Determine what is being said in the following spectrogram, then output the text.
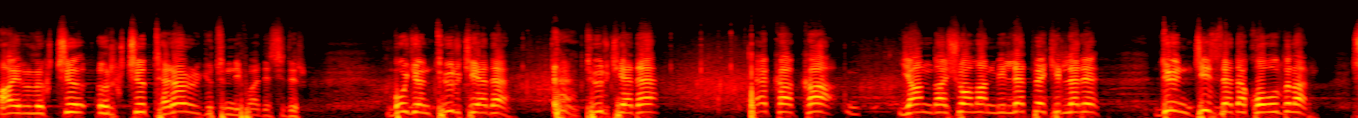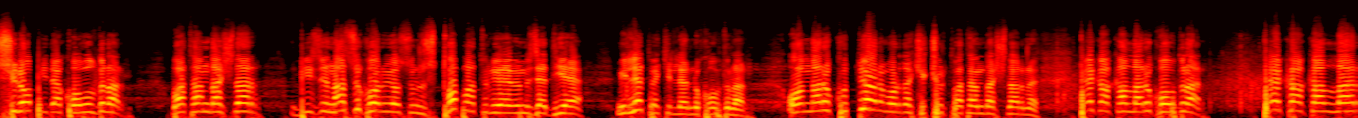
ayrılıkçı, ırkçı terör örgütünün ifadesidir. Bugün Türkiye'de Türkiye'de PKK yandaşı olan milletvekilleri dün Cizre'de kovuldular. Silopi'de kovuldular. Vatandaşlar bizi nasıl koruyorsunuz? Top atılıyor evimize diye milletvekillerini kovdular. Onları kutluyorum oradaki Kürt vatandaşlarını. PKK'lıları kovdular. PKK'lılar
